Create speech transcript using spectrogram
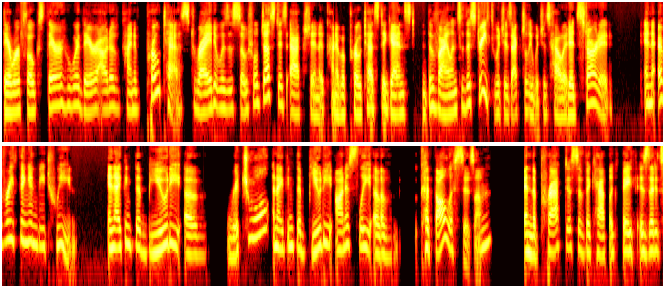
There were folks there who were there out of kind of protest, right? It was a social justice action, a kind of a protest against the violence of the streets, which is actually, which is how it had started and everything in between. And I think the beauty of ritual, and I think the beauty, honestly, of Catholicism and the practice of the Catholic faith is that it's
